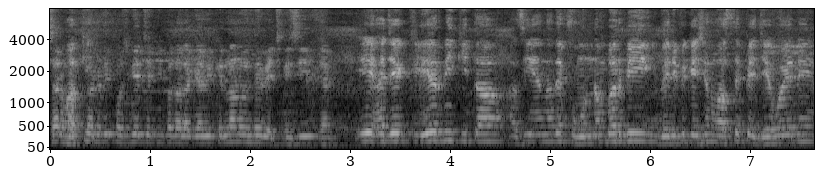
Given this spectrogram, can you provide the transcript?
ਸਰ ਤੱਕ ਦੀ ਪੁੱਛਗਿੱਛ 'ਚ ਕੀ ਪਤਾ ਲੱਗਿਆ ਵੀ ਕਿੰਨਾਂ ਨੂੰ ਇਹਦੇ ਵੇਚਣੀ ਸੀ ਜਾਂ ਇਹ ਹਜੇ ਕਲੀਅਰ ਨਹੀਂ ਕੀਤਾ। ਅਸੀਂ ਇਹਨਾਂ ਦੇ ਫੋਨ ਨੰਬਰ ਵੀ ਵੈਰੀਫਿਕੇਸ਼ਨ ਵਾਸਤੇ ਭੇਜੇ ਹੋਏ ਨੇ।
